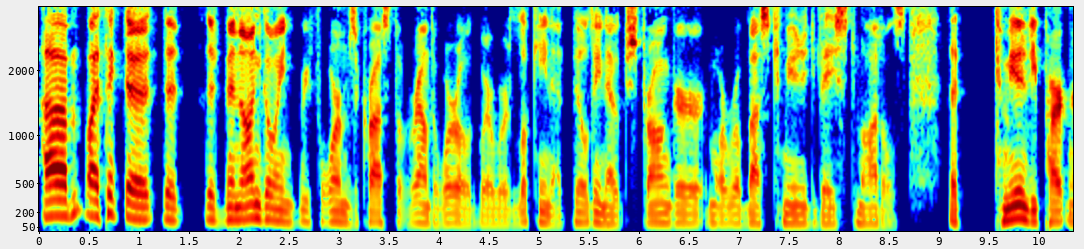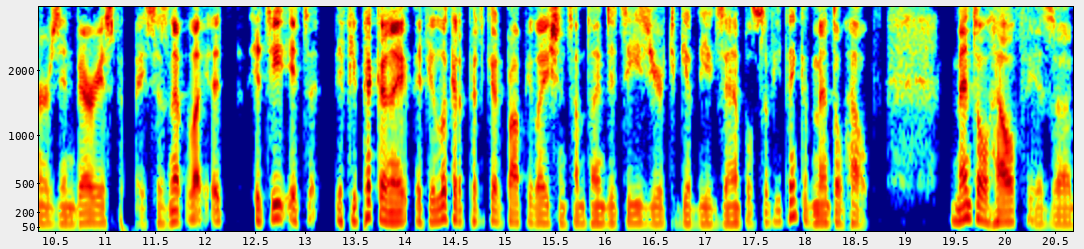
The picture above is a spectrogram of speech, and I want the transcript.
Um, well, I think the the there's been ongoing reforms across the around the world where we're looking at building out stronger, more robust community-based models that community partners in various spaces. And it, it, it's it's if you pick a if you look at a particular population, sometimes it's easier to give the examples. So if you think of mental health, mental health is a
